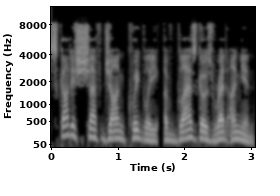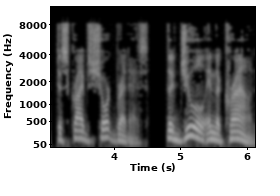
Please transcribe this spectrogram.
Scottish chef John Quigley, of Glasgow's Red Onion, describes shortbread as, "...the jewel in the crown."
